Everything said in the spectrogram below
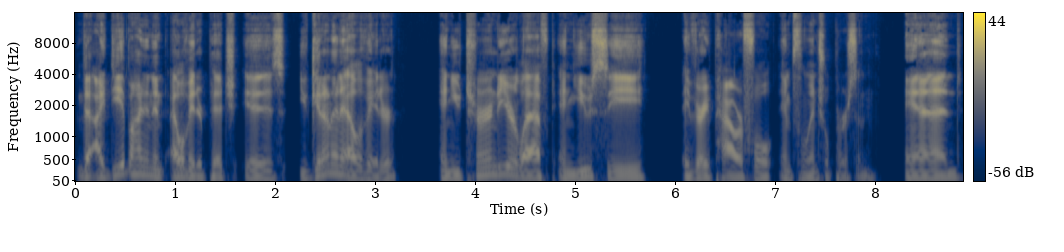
The idea behind an elevator pitch is you get on an elevator and you turn to your left and you see a very powerful, influential person. And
